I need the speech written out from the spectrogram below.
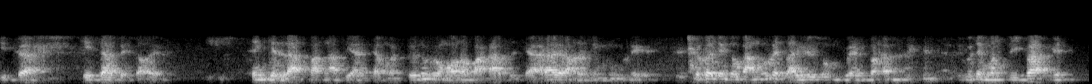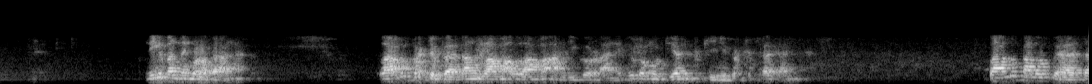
jika kita besok ya. Yang jelas pas Nabi Adam itu orang pakar sejarah yang harus nulis. Juga yang tukang nulis lagi sumber paham. Itu yang mesti pak gitu. Ini penting kalau terang. Lalu perdebatan ulama-ulama ahli Quran itu kemudian begini perdebatannya. Lalu kalau bahasa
